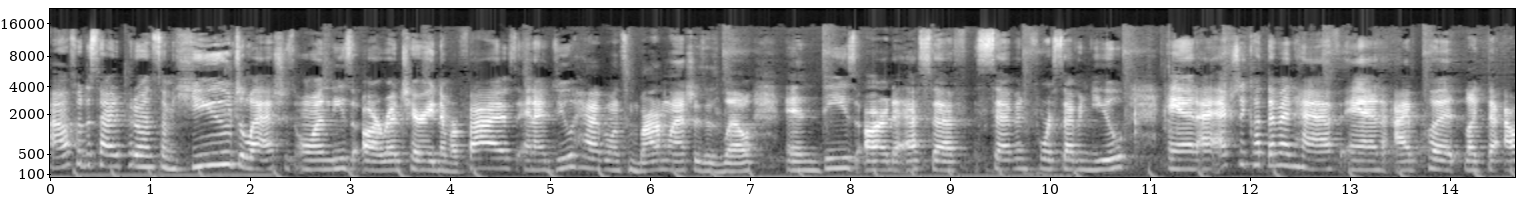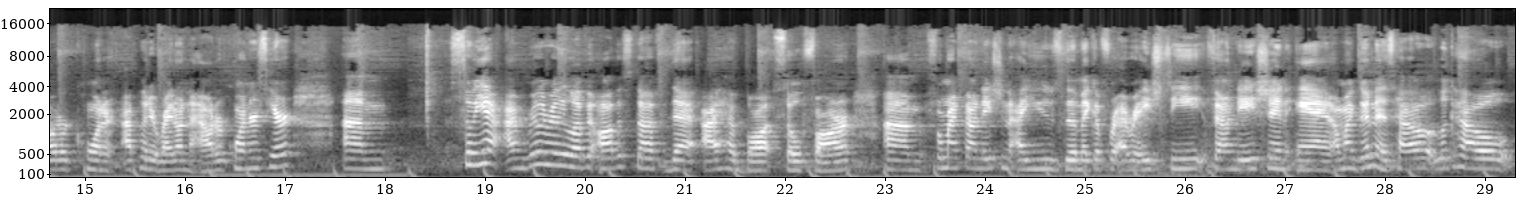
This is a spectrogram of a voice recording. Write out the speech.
I also decided to put on some huge lashes on. These are Red Cherry number fives, and I do have on some bottom lashes as well. And these are the SF747U. And I actually cut them in half, and I put like the outer corner, I put it right on the outer corners here. Um, so yeah i'm really really loving all the stuff that i have bought so far. Um, for my foundation i use the makeup forever hd foundation and oh my goodness how look how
